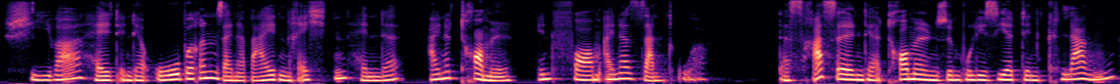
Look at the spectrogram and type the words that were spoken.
Shiva, hält in der oberen seiner beiden rechten Hände eine Trommel in Form einer Sanduhr. Das Rasseln der Trommeln symbolisiert den Klang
